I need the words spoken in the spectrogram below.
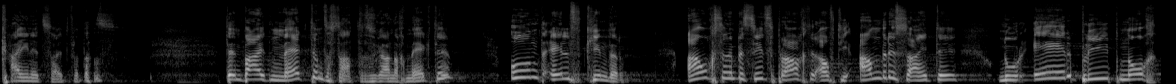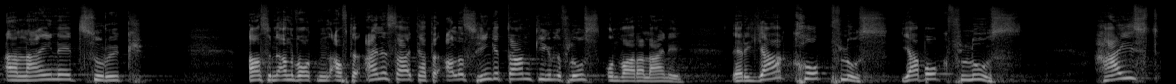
keine Zeit für das. Den beiden Mägden, das hat er sogar noch Mägde, und elf Kinder. Auch seinen Besitz brachte er auf die andere Seite, nur er blieb noch alleine zurück. Also mit anderen Worten, auf der einen Seite hat er alles hingetan, ging über den Fluss und war alleine. Der Jakobfluss, Jabok-Fluss, heißt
